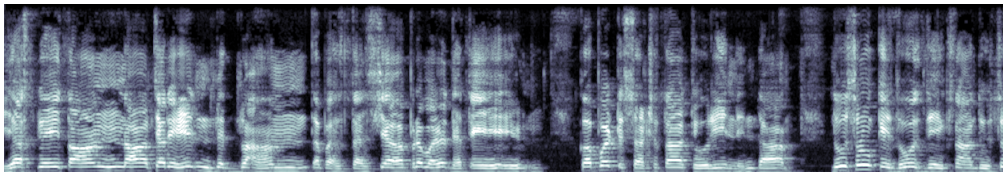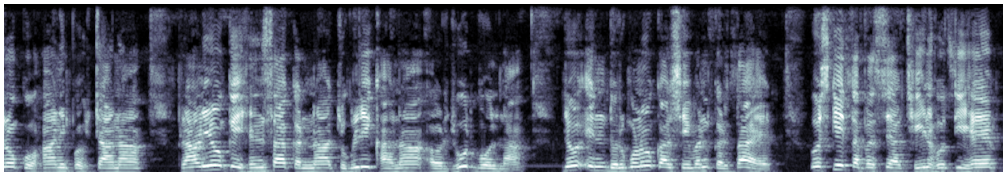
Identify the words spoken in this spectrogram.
यस्वेतान्नाचरे विद्वां तपस्त प्रवर्धते। कपट, सठता, चोरी, निंदा, दूसरों के दोष देखना, दूसरों को हानि पहुंचाना, प्राणियों की हिंसा करना, चुगली खाना और झूठ बोलना, जो इन दुर्गुणों का सेवन करता है उसकी तपस्या क्षीण होती है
